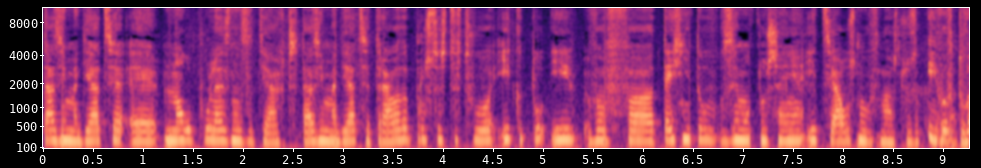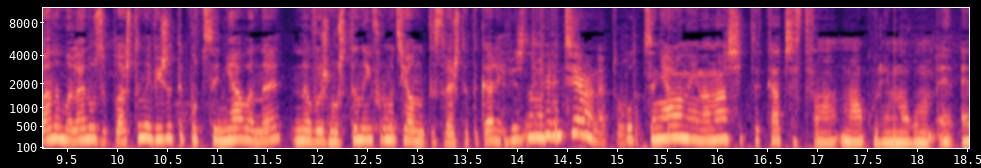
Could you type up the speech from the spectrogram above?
тази медиация е много полезна за тях, че тази медиация трябва да просъществува и като и в а, техните взаимоотношения и цялостно в нашото законодателство. И в това намалено заплащане виждате подценяване на важността на информационната среща, така ли? Виждаме Диференцирането. Подценяване и на нашите качества, малко или много. Е, е,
